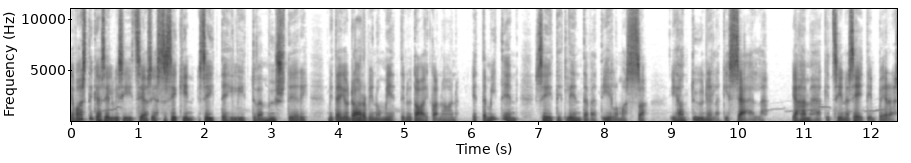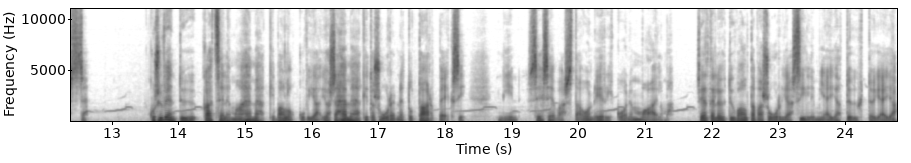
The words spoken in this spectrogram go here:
Ja vastikään selvisi itse asiassa sekin seitteihin liittyvä mysteeri, mitä jo Darwin on miettinyt aikanaan, että miten seitit lentävät ilmassa ihan tyynelläkin säällä ja hämähäkit siinä seitin perässä – kun syventyy katselemaan hämähäkki-valokuvia, jossa hämähäkit on suurennettu tarpeeksi, niin se se vasta on erikoinen maailma. Sieltä löytyy valtava suuria silmiä ja töyhtöjä ja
